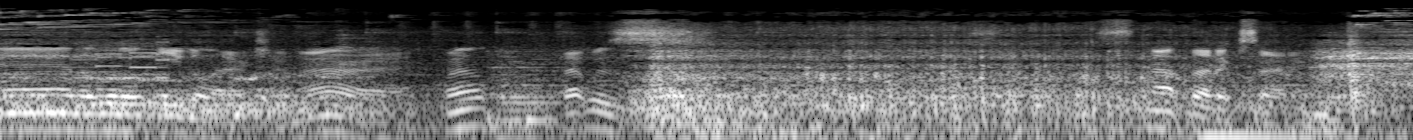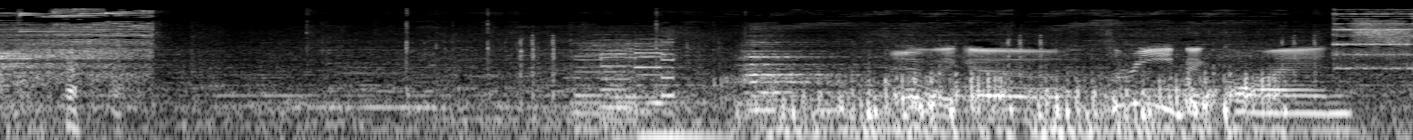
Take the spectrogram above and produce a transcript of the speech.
And a little eagle action. Alright. Well, that was it's not that exciting. there we go. Three big coins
